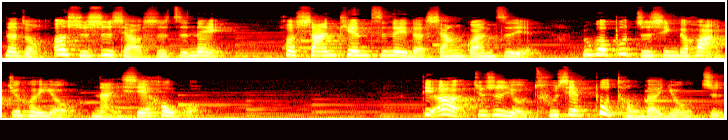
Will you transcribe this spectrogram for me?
那种二十四小时之内或三天之内的相关字眼，如果不执行的话，就会有哪些后果？第二就是有出现不同的邮址，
